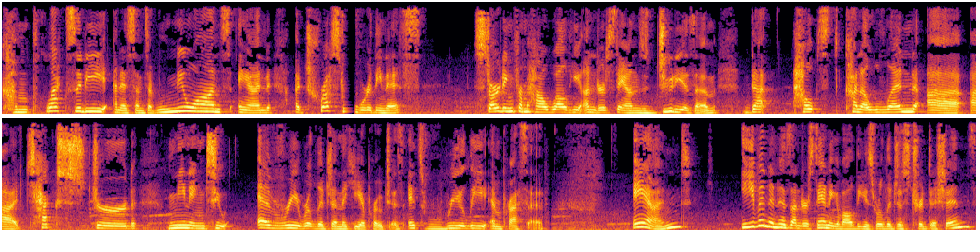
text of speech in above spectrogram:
complexity and a sense of nuance and a trustworthiness starting from how well he understands Judaism that helps kind of lend a, a textured meaning to every religion that he approaches. It's really impressive. And even in his understanding of all these religious traditions,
